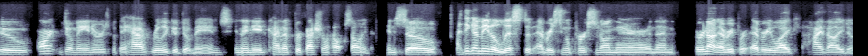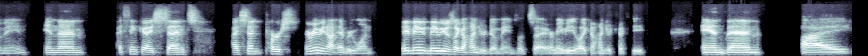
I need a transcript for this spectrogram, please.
who aren't domainers, but they have really good domains and they need kind of professional help selling it. And so I think I made a list of every single person on there, and then or not every per every like high value domain, and then I think I sent I sent person or maybe not everyone, maybe maybe it was like 100 domains let's say or maybe like 150 and then i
